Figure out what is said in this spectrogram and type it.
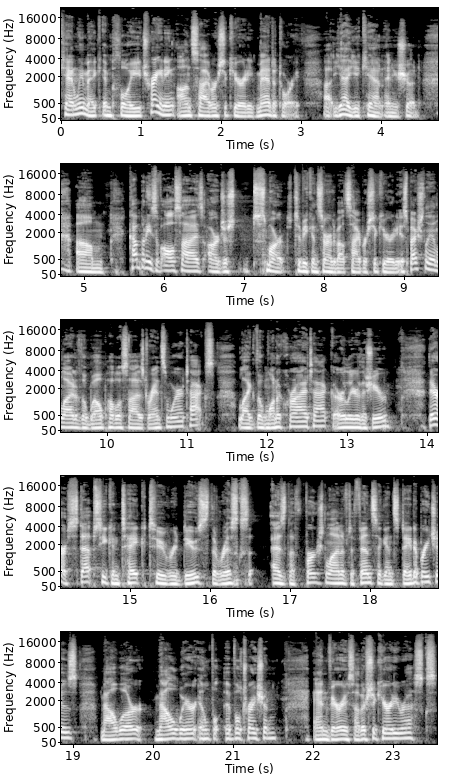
Can we make employee training on cybersecurity mandatory? Uh, yeah, you can, and you should. Um, companies of all size are just smart to be concerned about cybersecurity, especially in light of the well publicized ransomware attacks, like the WannaCry attack earlier this year. There are steps you can take to reduce the risks as the first line of defense against data breaches, malware, malware infiltration, and various other security risks.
